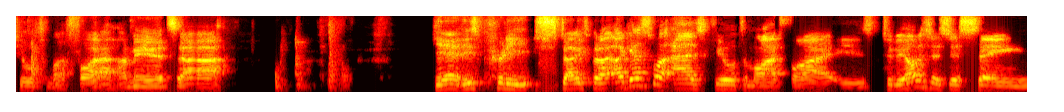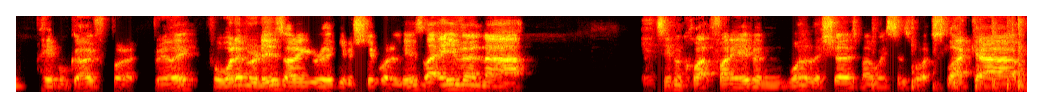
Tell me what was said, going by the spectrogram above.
Fuel to my fire. I mean, it's uh, yeah, it is pretty stoked. But I, I, guess what adds fuel to my fire is, to be honest, it's just seeing people go for it. Really, for whatever it is, I don't really give a shit what it is. Like even, uh, it's even quite funny. Even one of the shows my missus watch, like uh,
